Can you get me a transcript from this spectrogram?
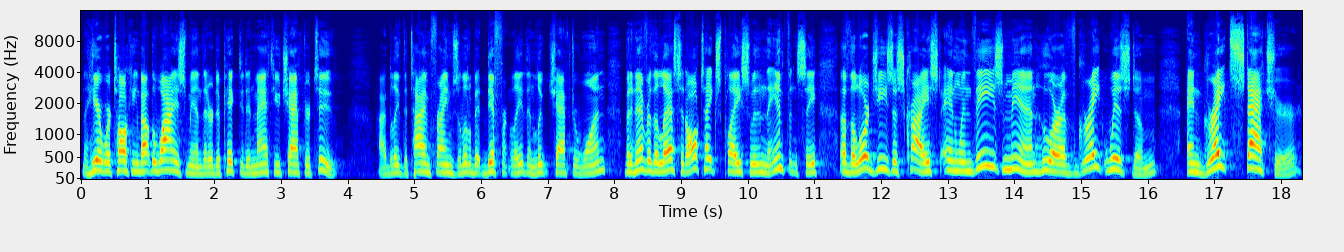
Now, here we're talking about the wise men that are depicted in Matthew chapter 2. I believe the time frame's a little bit differently than Luke chapter 1, but nevertheless, it all takes place within the infancy of the Lord Jesus Christ. And when these men who are of great wisdom and great stature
